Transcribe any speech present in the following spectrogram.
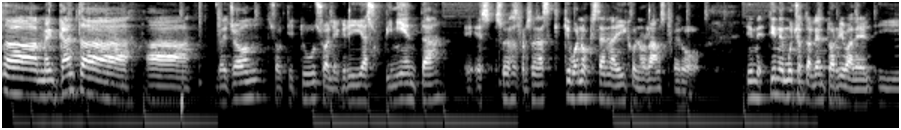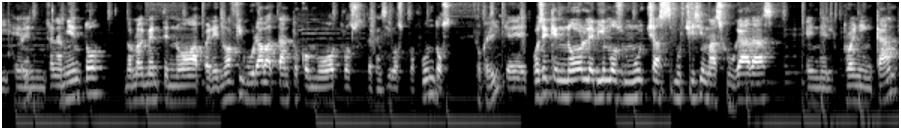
Uh, me encanta uh, de John, su actitud, su alegría, su pimienta. Es, son esas personas, que, qué bueno que están ahí con los Rams, pero tiene, tiene mucho talento arriba de él y en el entrenamiento normalmente no, no figuraba tanto como otros defensivos profundos Ok. Que, puedo decir que no le vimos muchas, muchísimas jugadas en el training camp.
